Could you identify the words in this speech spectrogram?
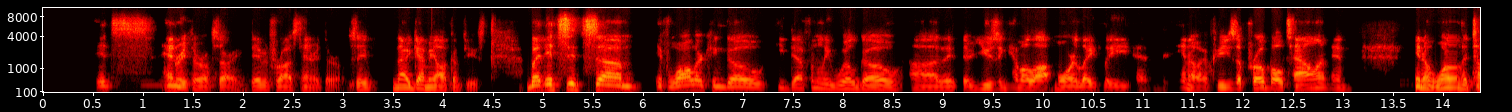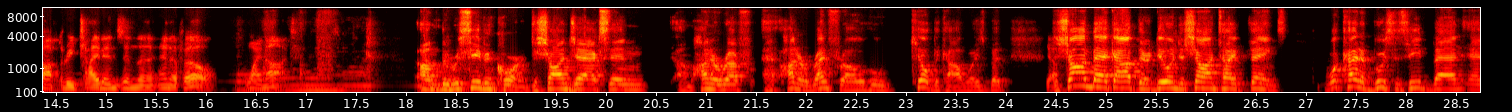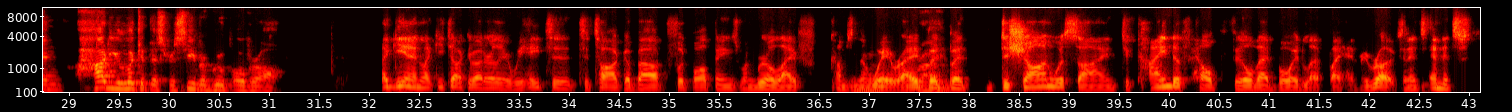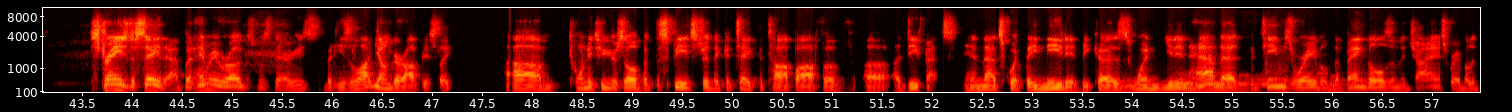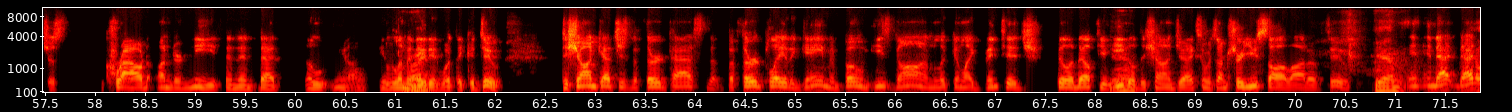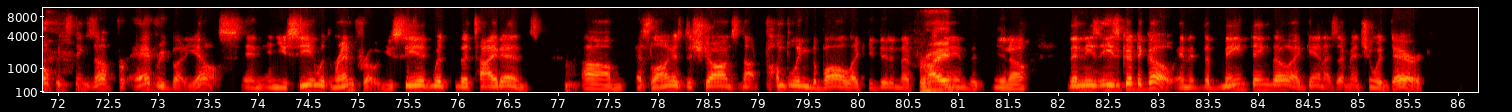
it's Henry Thoreau. Sorry, David Frost, Henry Thoreau. See, now you got me all confused. But it's it's um if Waller can go, he definitely will go. Uh, they, they're using him a lot more lately, and you know if he's a Pro Bowl talent and you know one of the top three tight ends in the NFL, why not? Um, the receiving corps, DeSean Jackson, um, Hunter, Ref, Hunter Renfrow, who killed the Cowboys, but yep. DeSean back out there doing DeSean type things. What kind of boost has he been, and how do you look at this receiver group overall? Again, like you talked about earlier, we hate to to talk about football things when real life comes in their way, right? right? But but DeSean was signed to kind of help fill that void left by Henry Ruggs, and it's and it's strange to say that, but Henry Ruggs was there. He's but he's a lot younger, obviously um, 22 years old, but the speedster that could take the top off of uh, a defense. And that's what they needed because when you didn't have that, the teams were able, the Bengals and the Giants were able to just crowd underneath. And then that, you know, eliminated right. what they could do. DeSean catches the third pass, the, the, third play of the game, and boom, he's gone looking like vintage Philadelphia yeah. Eagle DeSean Jackson, which I'm sure you saw a lot of too. Yeah. And, and that that opens things up for everybody else. And, and you see it with Renfrow, you see it with the tight ends um, as long as DeSean's not fumbling the ball like he did in that first right. game, that you know, then he's he's good to go. And the main thing, though, again, as I mentioned with Derek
